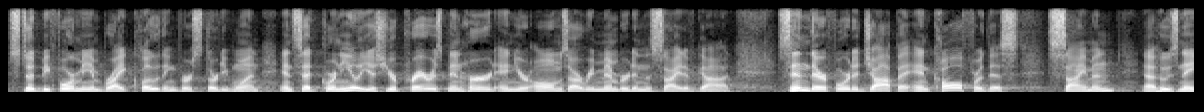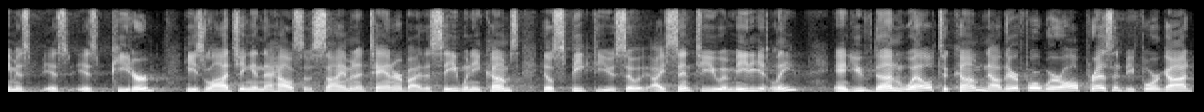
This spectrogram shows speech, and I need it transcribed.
stood before me in bright clothing, verse 31, and said, Cornelius, your prayer has been heard, and your alms are remembered in the sight of God. Send therefore to Joppa and call for this Simon, uh, whose name is, is, is Peter. He's lodging in the house of Simon, a tanner by the sea. When he comes, he'll speak to you. So I sent to you immediately and you've done well to come. Now, therefore, we're all present before God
